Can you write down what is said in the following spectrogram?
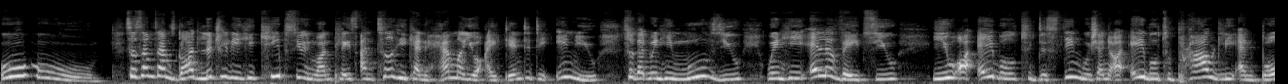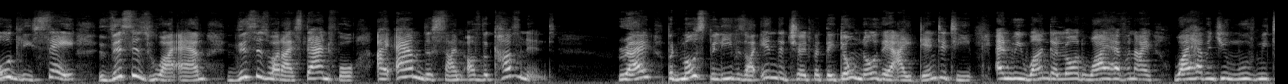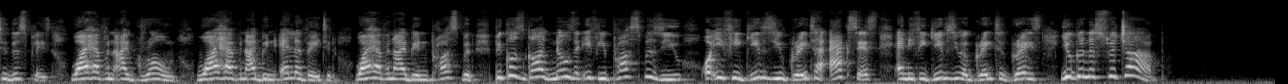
Ooh. So sometimes God literally he keeps you in one place until he can hammer your identity in you so that when he moves you, when he elevates you, you are able to distinguish and are able to proudly and boldly say, this is who I am. This is what I stand for. I am the son of the covenant right? But most believers are in the church, but they don't know their identity. And we wonder, Lord, why haven't I, why haven't you moved me to this place? Why haven't I grown? Why haven't I been elevated? Why haven't I been prospered? Because God knows that if He prospers you or if He gives you greater access and if He gives you a greater grace, you're going to switch up.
